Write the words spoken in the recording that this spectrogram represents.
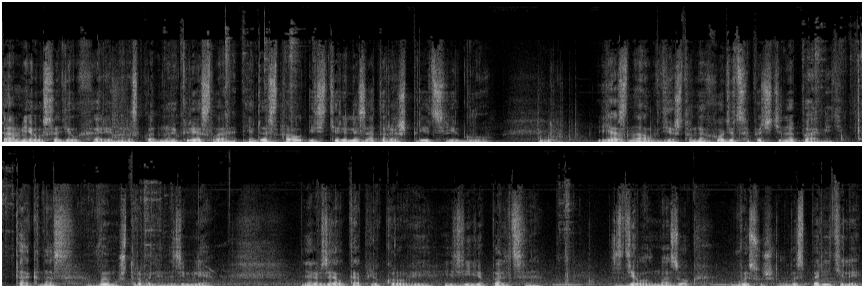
Там я усадил Харри на раскладное кресло и достал из стерилизатора шприц и иглу. Я знал, где что находится, почти на память. Так нас вымуштровали на земле. Я взял каплю крови из ее пальца, сделал мазок, высушил в испарителе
